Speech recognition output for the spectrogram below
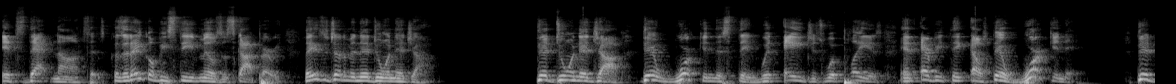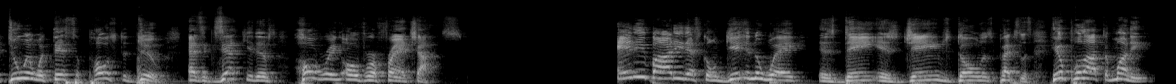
it's that nonsense. Because it ain't going to be Steve Mills and Scott Perry. Ladies and gentlemen, they're doing their job. They're doing their job. They're working this thing with agents, with players, and everything else. They're working it. They're doing what they're supposed to do as executives hovering over a franchise. Anybody that's going to get in the way is, Dane, is James Dolan's petulance. He'll pull out the money.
